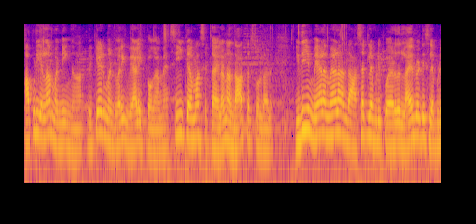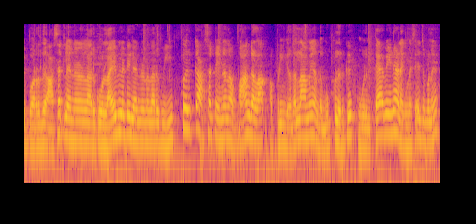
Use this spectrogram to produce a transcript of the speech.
அப்படியெல்லாம் பண்ணிங்கன்னா ரிட்டையர்மெண்ட் வரைக்கும் வேலைக்கு போகாமல் சீக்கிரமாக செட்டில் ஆகலான்னு அந்த ஆத்தர் சொல்கிறாரு இதையும் மேலே மேலே அந்த அசட்டில் எப்படி போயிடுறது லைபிலிட்டிஸில் எப்படி போடுறது அசட்டில் என்னென்னலாம் இருக்கும் லைபிலிட்டியில் என்னென்னதான் இருக்கும் இப்போ இருக்க அசட்டை என்னென்ன வாங்கலாம் அப்படிங்கிறதெல்லாமே அந்த புக்கில் இருக்குது உங்களுக்கு தேவைன்னா எனக்கு மெசேஜ் பண்ணுங்கள்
